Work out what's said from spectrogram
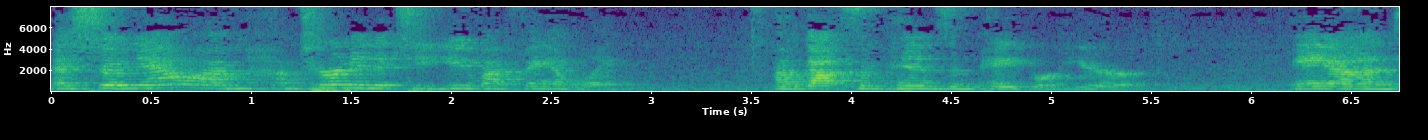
And so now I'm, I'm turning it to you, my family. I've got some pens and paper here. And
